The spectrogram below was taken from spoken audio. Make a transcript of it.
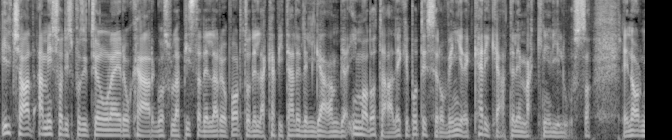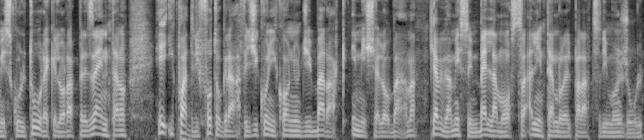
Il Chad ha messo a disposizione un aereo cargo sulla pista dell'aeroporto della capitale del Gambia in modo tale che potessero venire caricate le macchine di lusso, le enormi sculture che lo rappresentano e i quadri fotografici con i coniugi Barack e Michelle Obama, che aveva messo in bella mostra all'interno del palazzo di Montjoul.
